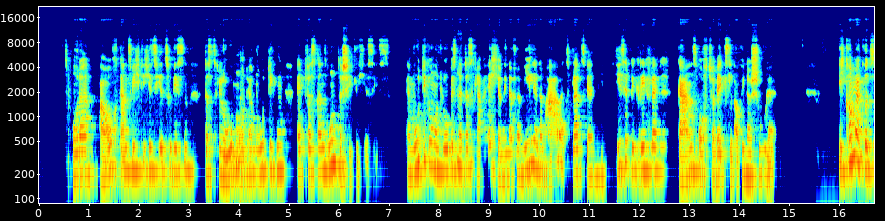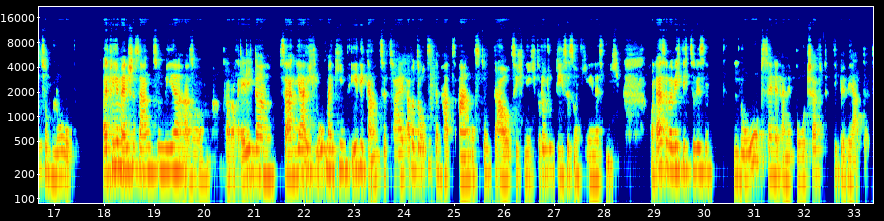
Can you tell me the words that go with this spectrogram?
oder auch ganz wichtig ist hier zu wissen, dass Loben und Ermutigen etwas ganz Unterschiedliches ist. Ermutigung und Lob ist nicht das mhm. Gleiche. Und in der Familie und am Arbeitsplatz werden diese Begriffe ganz oft verwechselt, auch in der Schule. Ich komme mal kurz zum Lob. Weil viele Menschen sagen zu mir, also gerade auch Eltern sagen, ja, ich lobe mein Kind eh die ganze Zeit, aber trotzdem hat es Angst und traut sich nicht oder tut dieses und jenes nicht. Und da ist aber wichtig zu wissen, Lob sendet eine Botschaft, die bewertet.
